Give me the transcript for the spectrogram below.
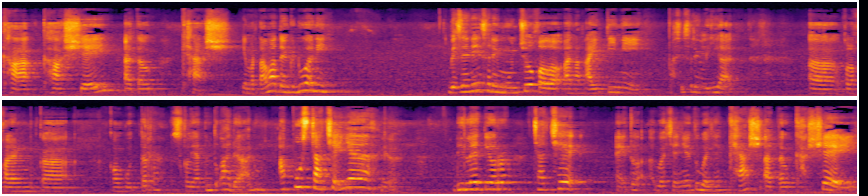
Ka cash atau cash. Yang pertama atau yang kedua nih biasanya ini sering muncul kalau anak IT nih pasti sering lihat. Uh, kalau kalian buka komputer terus kelihatan tuh ada aduh hapus cacenya ya delete your cace eh itu bacanya itu bacanya cash atau cache.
